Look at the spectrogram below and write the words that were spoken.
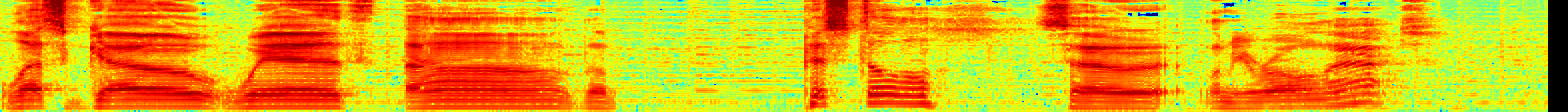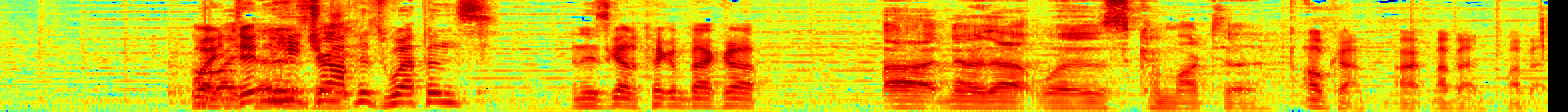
Let's go with uh, the pistol. So let me roll that. Wait, Alright, didn't that he drop a- his weapons? And he's got to pick them back up? Uh, no, that was Kamata. Okay. All right. My bad. My bad.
